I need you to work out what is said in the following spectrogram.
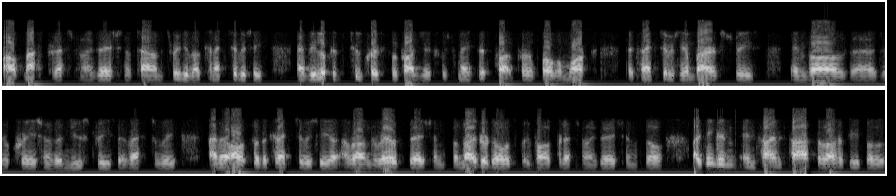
of mass pedestrianisation of town. It's really about connectivity. And if you look at the two critical projects which make this pro- program work, the connectivity on Barrack Street involves uh, the creation of a new street effectively and also the connectivity around the rail station. So neither of those involve pedestrianisation. So I think in, in times past a lot of people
